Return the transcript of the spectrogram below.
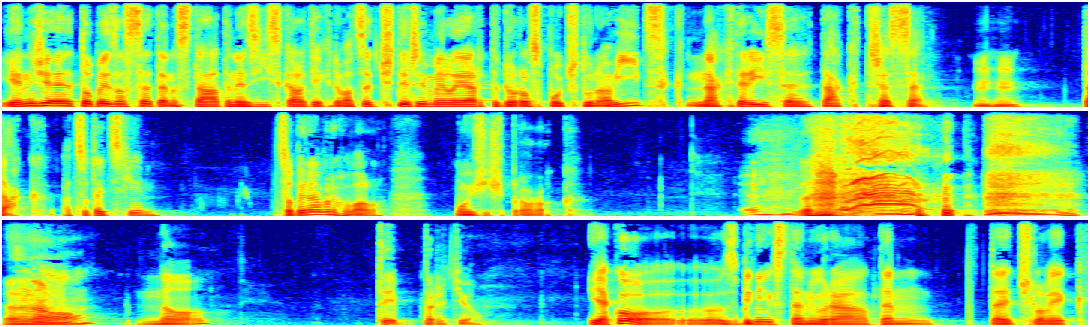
Jenže to by zase ten stát nezískal těch 24 miliard do rozpočtu navíc, na který se tak třese. Mm-hmm. Tak, a co teď s tím? Co by navrhoval Mojžíš prorok? no. No. Ty prťo. Jako Zbigněk Stanjura, ten to je člověk,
